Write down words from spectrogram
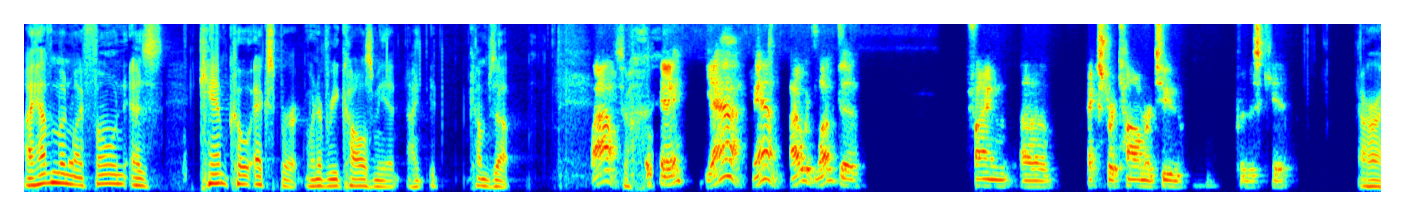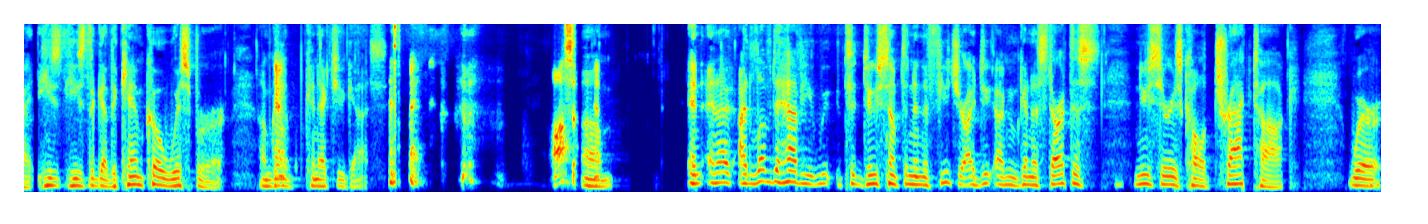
I have him on my phone as Camco expert. Whenever he calls me, it I, it comes up. Wow. So- Okay. Yeah, man. I would love to find a extra tom or two for this kit. All right, he's he's the guy, the Camco whisperer. I'm going to connect you guys. Awesome. Um, and and I, I'd love to have you to do something in the future. I do. I'm going to start this new series called Track Talk, where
